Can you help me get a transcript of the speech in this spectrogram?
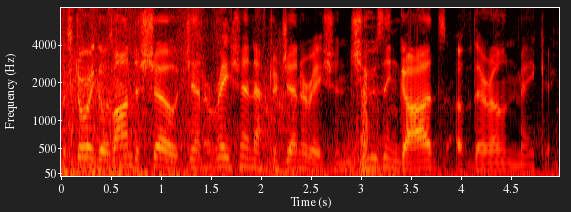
The story goes on to show generation after generation choosing gods of their own making.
